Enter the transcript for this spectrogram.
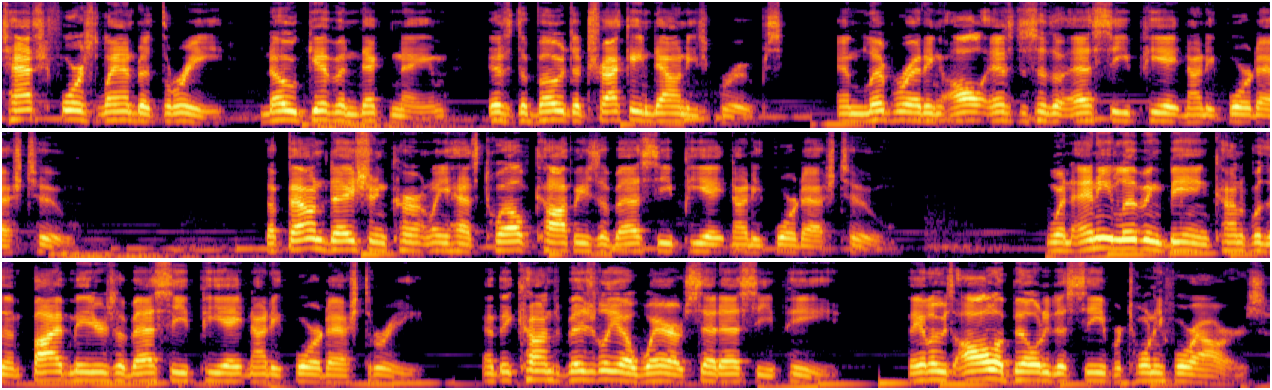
Task Force Lambda-3, no given nickname, is devoted to tracking down these groups, and liberating all instances of SCP-894-2. The Foundation currently has 12 copies of SCP-894-2. When any living being comes within 5 meters of SCP-894-3 and becomes visually aware of said SCP, they lose all ability to see for 24 hours.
